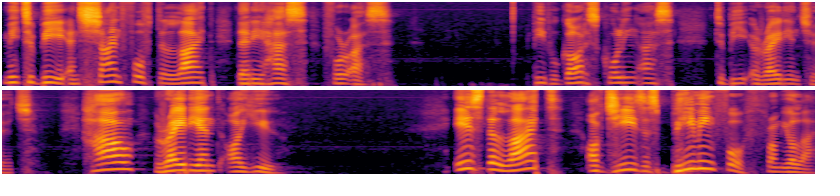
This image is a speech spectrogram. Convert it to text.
me to be and shine forth the light that He has for us. People, God is calling us to be a radiant church. How radiant are you? Is the light of Jesus beaming forth from your life?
